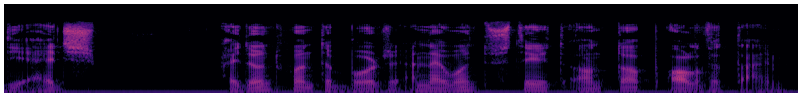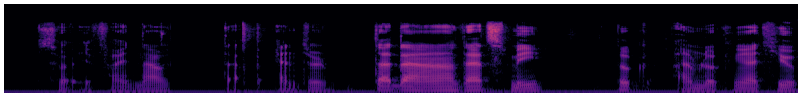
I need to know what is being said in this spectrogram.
the edge. I don't want a border and I want to stay it on top all of the time. So if I now tap enter ta-da that's me. Look I'm looking at you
